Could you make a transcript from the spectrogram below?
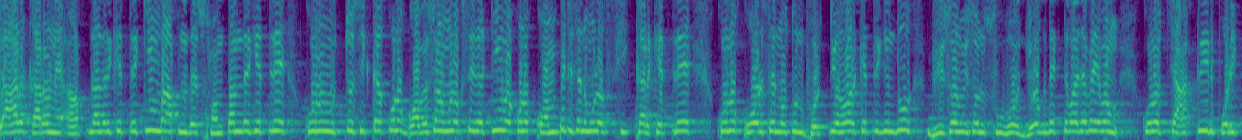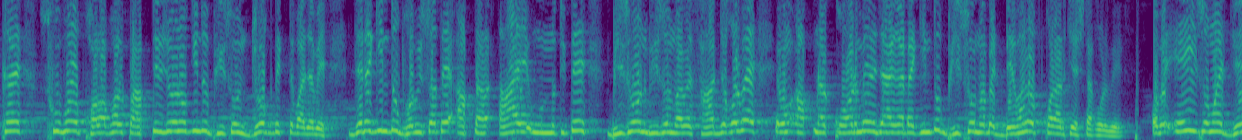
যার কারণে আপনাদের ক্ষেত্রে কিংবা আপনাদের সন্তানদের ক্ষেত্রে কোনো উচ্চশিক্ষা কোনো গবেষণামূলক শিক্ষা কিংবা কোনো কম্পিটিশনমূলক শিক্ষার ক্ষেত্রে, কোনো কোর্সে নতুন ভর্তি হওয়ার ক্ষেত্রে কিন্তু ভীষণ ভীষণ শুভ যোগ দেখতে পাওয়া যাবে এবং কোনো চাকরির পরীক্ষায় শুভ ফলাফল প্রাপ্তির জন্য কিন্তু ভীষণ যোগ দেখতে পাওয়া যাবে, যেটা কিন্তু ভবিষ্যতে আপনার আয় উন্নতিতে ভীষণ, ভীষণভাবে সাহায্য করবে এবং আপনার কর্মের জায়গাটা কিন্তু ভীষণভাবে ডেভেলপ করার চেষ্টা করবে। তবে এই সময় যে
